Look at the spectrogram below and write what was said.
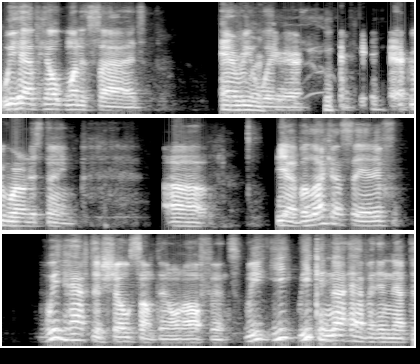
we have help on the sides everywhere, everywhere on this thing. Uh, yeah, but like I said, if we have to show something on offense, we we cannot have an inept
